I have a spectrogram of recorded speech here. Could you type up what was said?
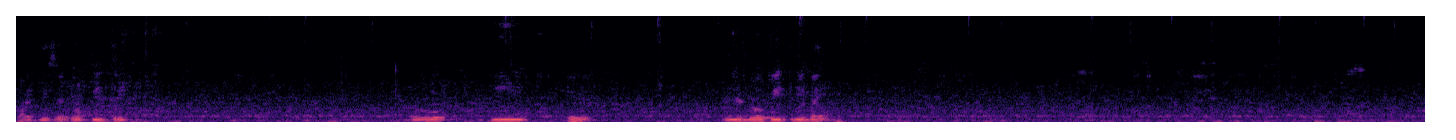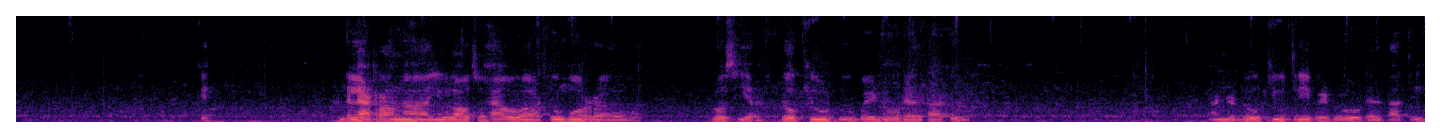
Sorry, this is dou P3. Dou V2 and dou P3 by. Okay. And later on uh, you will also have uh, two more uh, rows here. Dou q2 by dou delta 2 and dou q3 by dou delta 3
